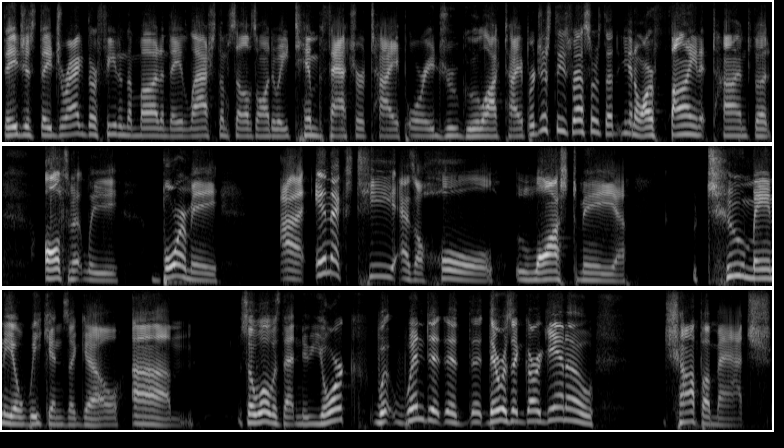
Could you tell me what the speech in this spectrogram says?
They just they dragged their feet in the mud and they lashed themselves onto a Tim Thatcher type or a Drew Gulak type, or just these wrestlers that you know are fine at times, but ultimately bore me. Uh, NXT as a whole lost me two Mania weekends ago. Um, so what was that? New York? When did uh, there was a Gargano Ciampa match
